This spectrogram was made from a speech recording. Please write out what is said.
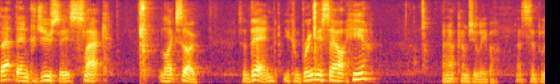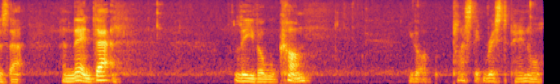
that then produces slack like so. So then you can bring this out here and out comes your lever. That's simple as that. And then that lever will come. You've got a plastic wrist pin or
